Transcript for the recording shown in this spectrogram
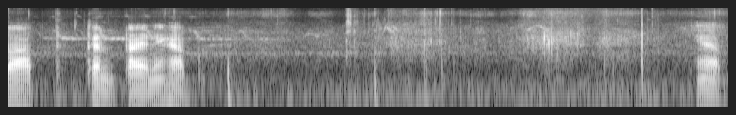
รอบๆต้นไปนะครับนะครับ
